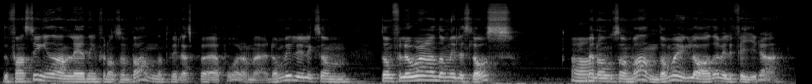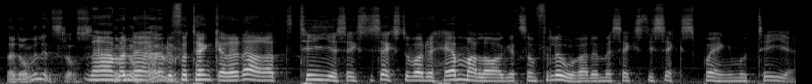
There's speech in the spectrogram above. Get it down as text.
Då fanns det ju ingen anledning för de som vann att vilja spöa på de här. De ville liksom... De förlorarna de ville slåss. Ja. Men de som vann, de var ju glada och ville fira. Nej, de ville inte slåss. Nej de men ville eh, du får tänka dig där att 10-66 då var det hemmalaget som förlorade med 66 poäng mot 10.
